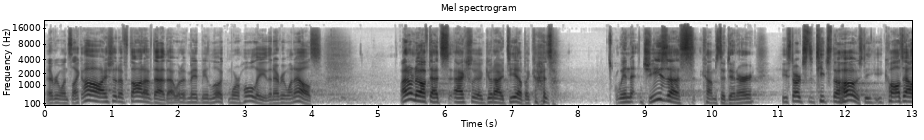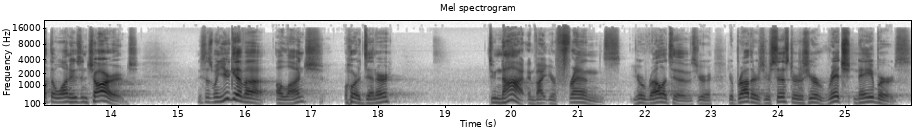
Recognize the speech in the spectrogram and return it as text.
And everyone's like, oh, I should have thought of that. That would have made me look more holy than everyone else. I don't know if that's actually a good idea because when Jesus comes to dinner, he starts to teach the host. He, he calls out the one who's in charge. He says, When you give a, a lunch or a dinner, do not invite your friends, your relatives, your, your brothers, your sisters, your rich neighbors.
